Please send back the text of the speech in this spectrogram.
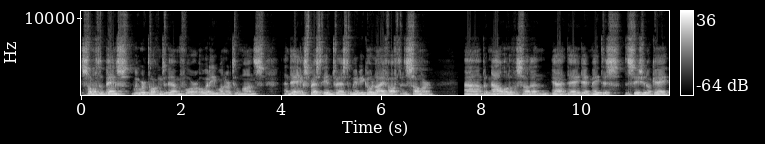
some of the banks we were talking to them for already one or two months, and they expressed interest to maybe go live after the summer. Uh, but now all of a sudden, yeah, they they made this decision. Okay,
